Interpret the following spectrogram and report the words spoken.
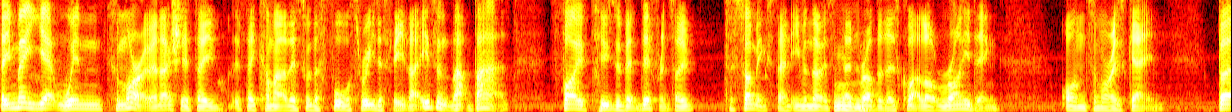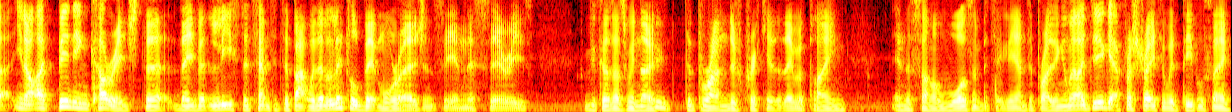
They may yet win tomorrow, and actually, if they if they come out of this with a four three defeat, that isn't that bad. Five two's a bit different, so to some extent, even though it's a dead hmm. rubber, there's quite a lot riding on tomorrow's game. But you know, I've been encouraged that they've at least attempted to bat with a little bit more urgency in this series, because as we know, the brand of cricket that they were playing in the summer wasn't particularly enterprising. I mean, I do get frustrated with people saying,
